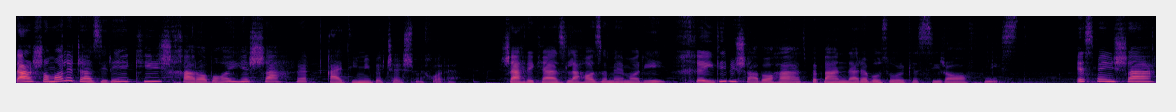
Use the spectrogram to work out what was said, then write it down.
در شمال جزیره کیش خرابه های شهر قدیمی به چشم می‌خوره. شهری که از لحاظ معماری خیلی بیشباهت به بندر بزرگ سیراف نیست. اسم این شهر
